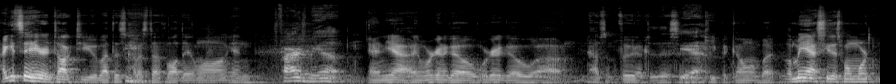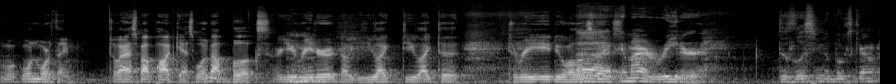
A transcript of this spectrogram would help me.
I could sit here and talk to you about this kind of stuff all day long and it Fires me up. and yeah, and we're gonna go. We're gonna go uh, have some food after this and Yeah. keep it going. But let me ask you this one more one more thing. So I asked about podcasts. What about books? Are you a reader? Do you like Do you like to to read? Do all those Uh, things? am I a reader? Does listening to books count?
